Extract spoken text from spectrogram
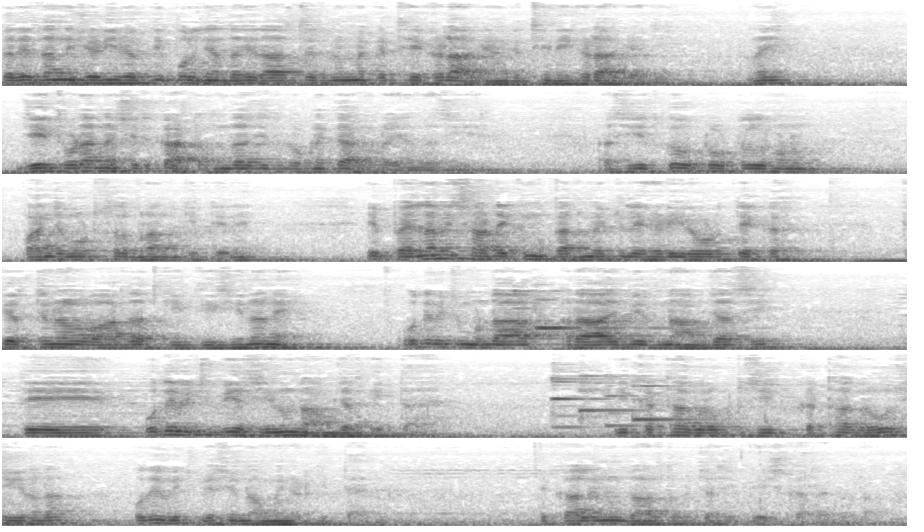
ਕਦੇ ਤਾਂ ਨਸ਼ੇੜੀ ਵਿਅਕਤੀ ਭੁੱਲ ਜਾਂਦਾ ਸੀ ਰਾਸਤੇ 'ਚ ਮੈਂ ਕਿੱਥੇ ਖੜਾ ਗਿਆ, ਕਿੱਥੇ ਨਹੀਂ ਖੜਾ ਗਿਆ ਜੀ ਹੈ ਜੀ? ਜੇ ਥੋੜਾ ਨਸ਼ੇ 'ਚ ਘੱਟ ਹੁੰਦਾ ਸੀ ਤਾਂ ਆਪਣੇ ਘਰ ਨੂੰ ਲੈ ਜਾਂਦਾ ਸੀ ਅਸੀਂ ਇਸ ਕੋਲ ਟੋਟਲ ਹੁਣ ਪੰਜ ਮੋਟਰਸਾਈਕਲ ਬਰਾਮਦ ਕੀਤੇ ਨੇ। ਇਹ ਪਹਿਲਾਂ ਵੀ ਸਾਡੇ ਇੱਕ ਮੁਕੱਦਮੇ 'ਚ ਲੇਹੜੀ ਰੋਡ ਤੇ ਇੱਕ ਕਿਰਤ ਨਾਲ ਵਾਰਦਾਤ ਕੀਤੀ ਸੀ ਇਹਨਾਂ ਨੇ। ਉਹਦੇ ਵਿੱਚ ਮੁੰਡਾ ਰਾਜਵੀਰ ਨਾਮਜ਼ਦ ਸੀ ਤੇ ਉਹਦੇ ਵਿੱਚ ਵੀ ਅਸੀਂ ਇਹਨੂੰ ਨਾਮਜ਼ਦ ਕੀਤਾ ਹੈ। ਇਕੱਠਾ ਗਰੁੱਪ ਸੀ ਇਕੱਠਾ ਗਰੋਹ ਸੀ ਇਹਨਾਂ ਦਾ ਉਹਦੇ ਵਿੱਚ ਵੀ ਅਸੀਂ ਨੋਮੀਨੇਟ ਕੀਤਾ ਹੈ ਤੇ ਕੱਲ ਇਹਨੂੰ ਅਦਾਲਤ ਵਿੱਚ ਅਸੀਂ ਪੇਸ਼ ਕਰ ਰਹੇ ਹਾਂ।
